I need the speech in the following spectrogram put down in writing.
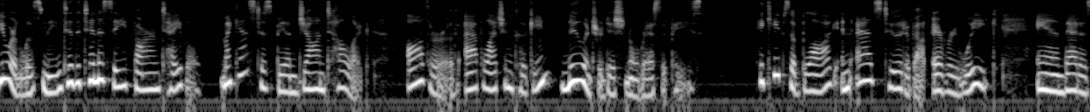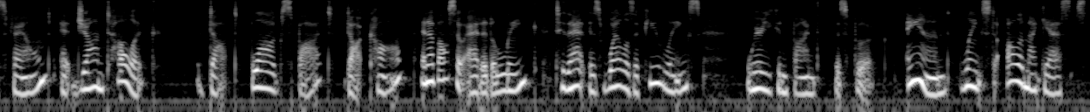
You are listening to the Tennessee Farm Table. My guest has been John Tullock, author of Appalachian Cooking New and Traditional Recipes. He keeps a blog and adds to it about every week, and that is found at johntullock.blogspot.com. And I've also added a link to that as well as a few links where you can find this book and links to all of my guests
